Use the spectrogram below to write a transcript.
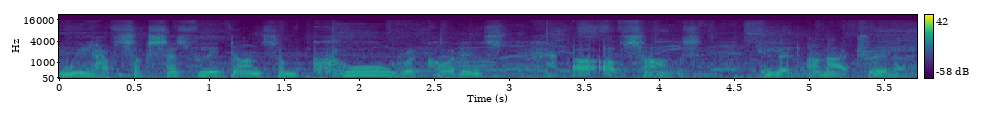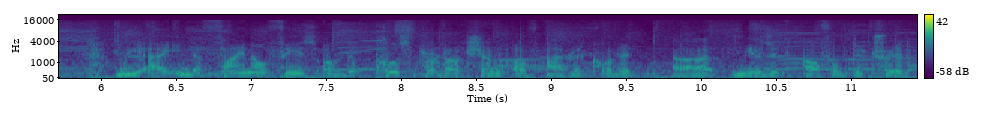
we have successfully done some cool recordings uh, of songs in the, on our trailer. We are in the final phase of the post-production of our recorded uh, music off of the trailer.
